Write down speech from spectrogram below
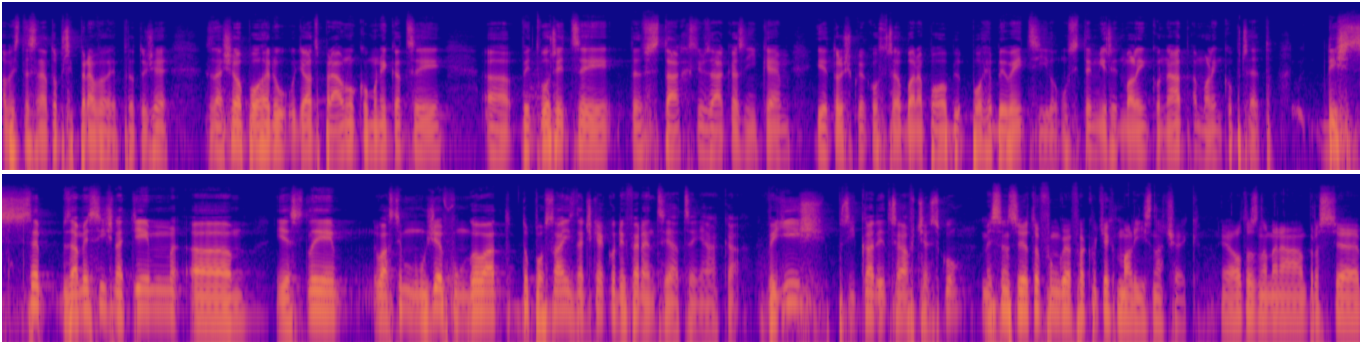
abyste se na to připravili, protože z našeho pohledu udělat správnou komunikaci, vytvořit si ten vztah s tím zákazníkem je trošku jako střelba na pohyblivý cíl. Musíte mířit malinko nad a malinko před. Když se zamyslíš nad tím, jestli vlastně může fungovat to poslání značky jako diferenciace nějaká. Vidíš příklady třeba v Česku? Myslím si, že to funguje fakt u těch malých značek. Jo? To znamená prostě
